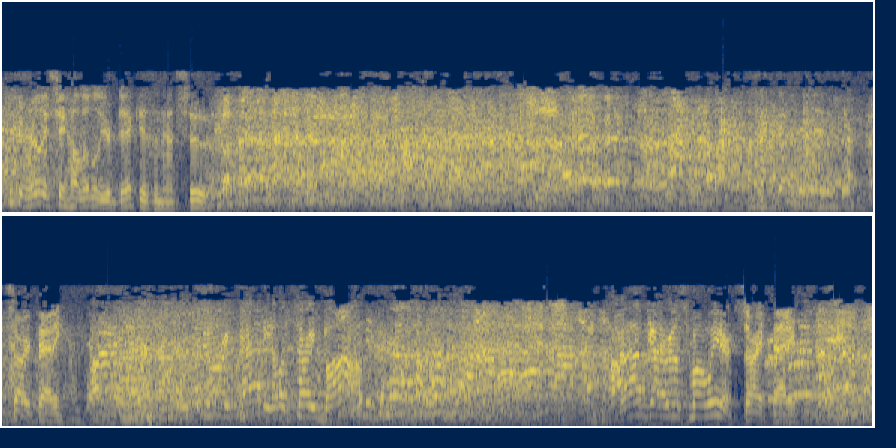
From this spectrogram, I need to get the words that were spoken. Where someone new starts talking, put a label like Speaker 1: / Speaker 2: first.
Speaker 1: You can really see how little your dick is in that suit.
Speaker 2: Sorry, Patty.
Speaker 3: Sorry, Patty. I'm sorry, Bob? Bob got a real small wiener.
Speaker 2: Sorry, Patty.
